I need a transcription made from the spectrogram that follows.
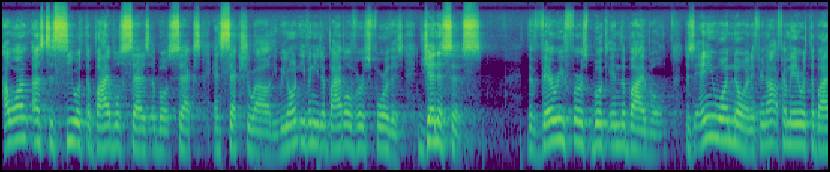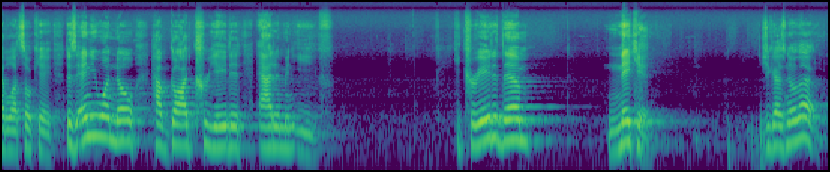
I want us to see what the Bible says about sex and sexuality. We don't even need a Bible verse for this. Genesis the very first book in the Bible. Does anyone know, and if you're not familiar with the Bible, that's okay. Does anyone know how God created Adam and Eve? He created them naked. Did you guys know that?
